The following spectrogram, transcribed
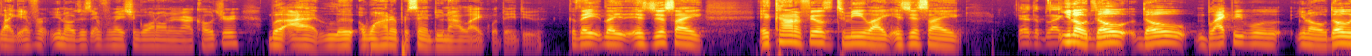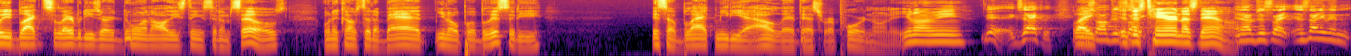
like infor- you know just information going on in our culture, but I li- 100% do not like what they do because they like it's just like it kind of feels to me like it's just like They're the black. you know though though black people you know though these black celebrities are doing all these things to themselves when it comes to the bad you know publicity it's a black media outlet that's reporting on it. You know what i mean? Yeah, exactly. like so just it's like, just tearing us down. and I'm just like, it's not even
